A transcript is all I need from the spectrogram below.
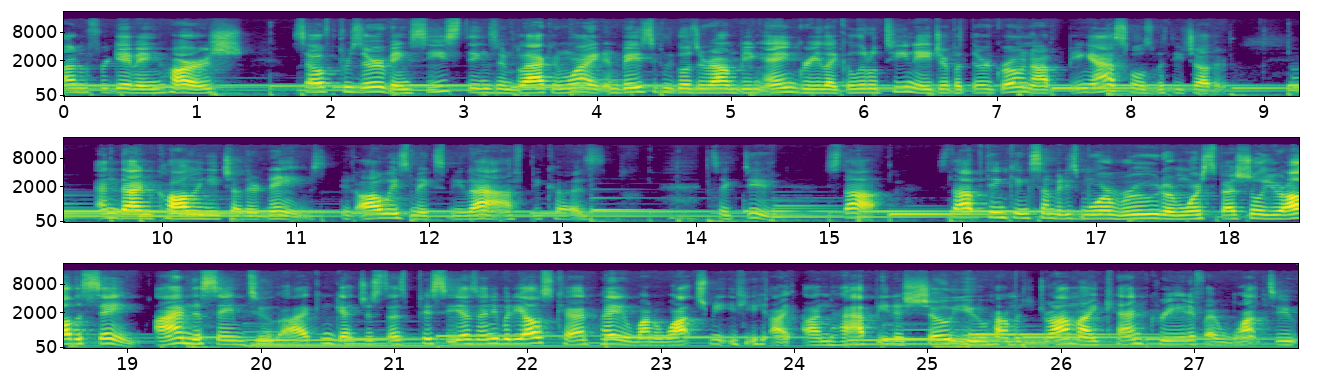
unforgiving, harsh, self preserving, sees things in black and white, and basically goes around being angry like a little teenager, but they're grown up, being assholes with each other and then calling each other names. It always makes me laugh because it's like, dude, stop. Stop thinking somebody's more rude or more special. You're all the same. I'm the same too. I can get just as pissy as anybody else can. Hey, want to watch me? I, I'm happy to show you how much drama I can create if I want to.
